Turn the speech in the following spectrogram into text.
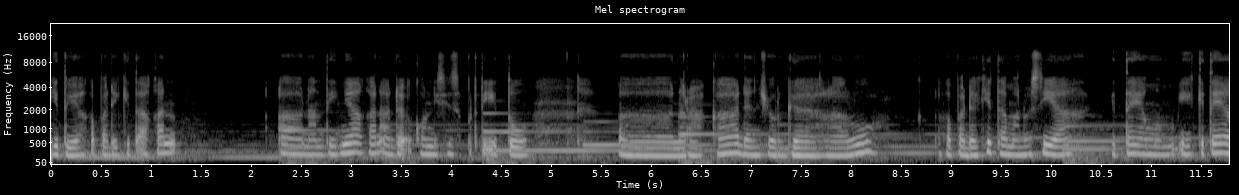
gitu ya kepada kita akan uh, nantinya akan ada kondisi seperti itu. Uh, neraka dan surga. Lalu kepada kita manusia kita yang kita yang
